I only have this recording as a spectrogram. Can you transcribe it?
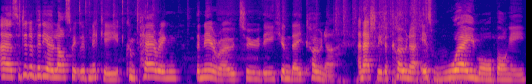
Uh, so did a video last week with Nikki comparing the Niro to the Hyundai Kona, and actually the Kona is way more bongy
